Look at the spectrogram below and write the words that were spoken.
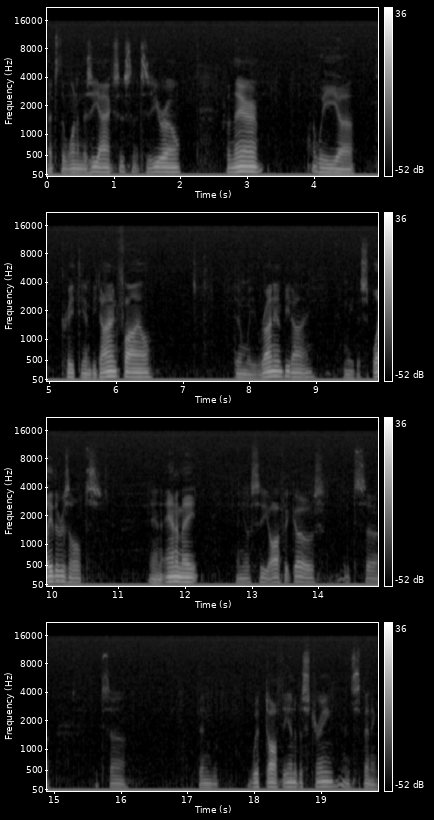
That's the 1 in the z-axis, that's 0. From there, we uh, create the MBDyn file. Then we run MBDyn, and we display the results, and animate, and you'll see off it goes. It's, uh, it's uh, then whipped off the end of a string and spinning.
